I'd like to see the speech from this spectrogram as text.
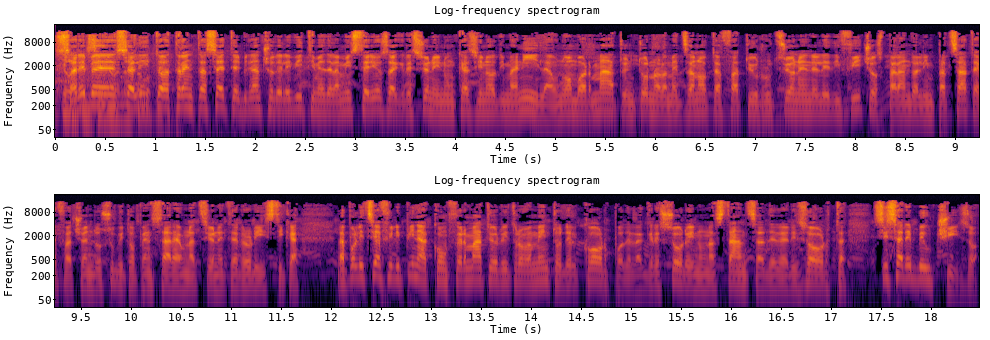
Sarebbe salito a 37 il bilancio delle vittime della misteriosa aggressione in un casino di Manila. Un uomo armato intorno alla mezzanotte ha fatto irruzione nell'edificio sparando all'impazzata e facendo subito pensare a un'azione terroristica. La polizia filippina ha confermato il ritrovamento del corpo dell'aggressore in una stanza del resort. Si sarebbe ucciso.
